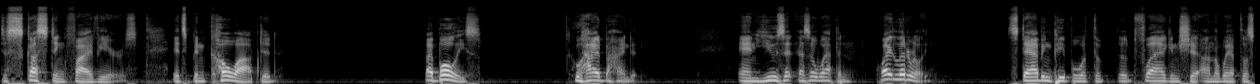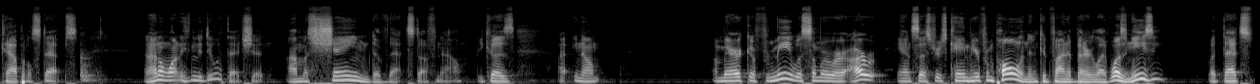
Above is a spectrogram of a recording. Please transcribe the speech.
disgusting five years, it's been co opted by bullies who hide behind it and use it as a weapon, quite literally, stabbing people with the, the flag and shit on the way up those Capitol steps. And I don't want anything to do with that shit. I'm ashamed of that stuff now because, you know, America for me was somewhere where our ancestors came here from Poland and could find a better life. wasn't easy, but that's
